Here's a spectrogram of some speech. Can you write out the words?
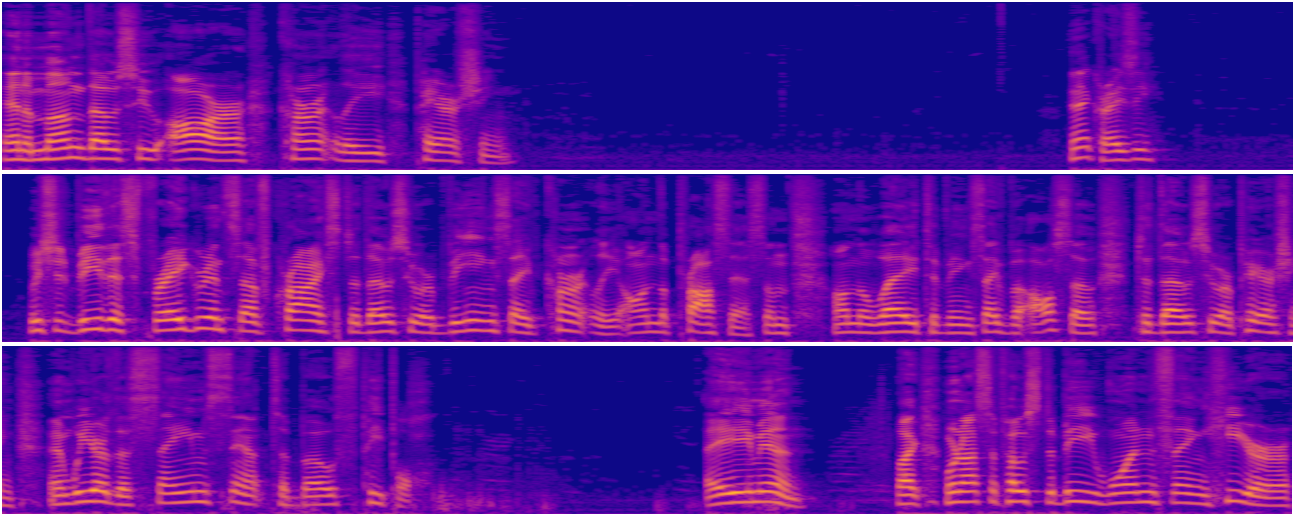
and among those who are currently perishing. That crazy? We should be this fragrance of Christ to those who are being saved currently on the process, on, on the way to being saved, but also to those who are perishing. And we are the same scent to both people. Amen. Like, we're not supposed to be one thing here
